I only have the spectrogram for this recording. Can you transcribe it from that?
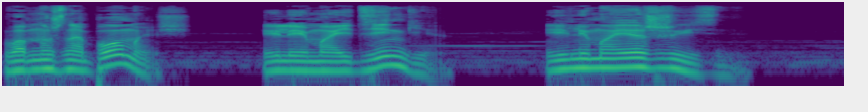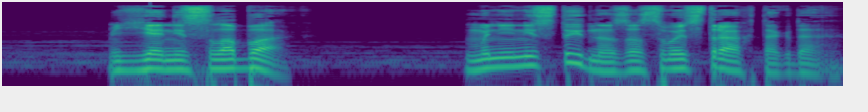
Вам нужна помощь? Или мои деньги? Или моя жизнь?» Я не слабак. Мне не стыдно за свой страх тогда.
